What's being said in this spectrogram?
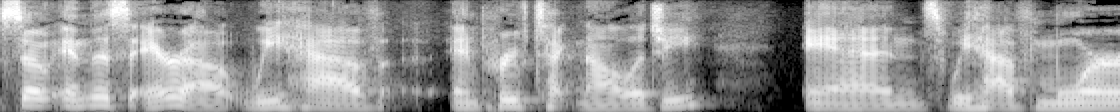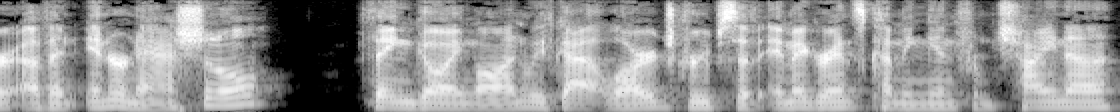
So in this era, we have improved technology and we have more of an international thing going on. We've got large groups of immigrants coming in from China,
